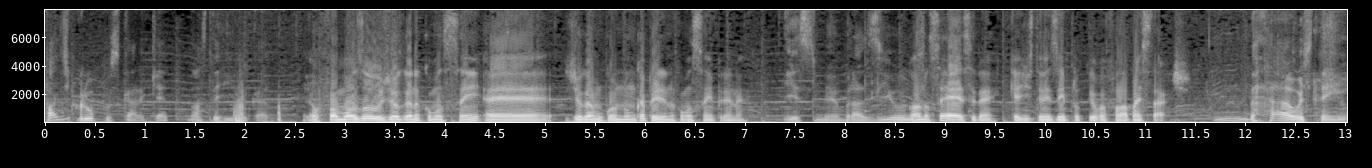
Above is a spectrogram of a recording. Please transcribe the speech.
fase de grupos, cara, que é, nossa, terrível, cara. É o famoso jogando como sem, é, jogamos com nunca perdendo como sempre, né? Esse mesmo, Brasil. Igual no CS, né? Que a gente tem um exemplo que eu vou falar mais tarde. Hum, dá, hoje tem.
